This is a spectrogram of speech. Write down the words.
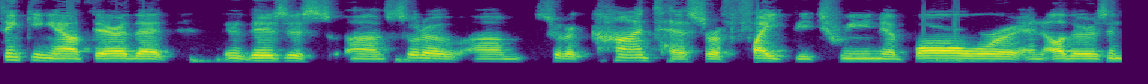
thinking out there that there's this uh, sort of um, sort of contest or fight between a borrower and others. And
